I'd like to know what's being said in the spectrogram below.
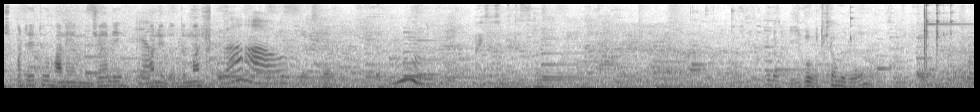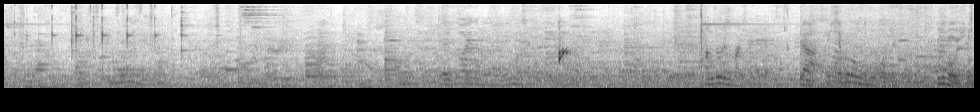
Mashed potato, honey and jelly, Yeah. honey of the mushroom. 와우. 이걸 어떻게 다 먹어? 레드와인은 너무 맛있어. 장조림 맛이야. 야, 피시브라운도 먹어야 돼. 이게 맛있어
